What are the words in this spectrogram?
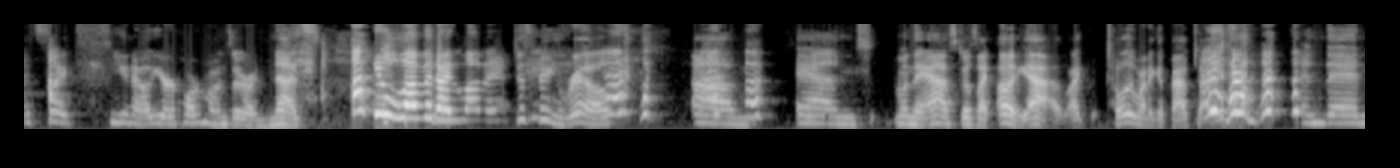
it's like you know your hormones are nuts. I love it. I love it. Just being real. Um, and when they asked, I was like, "Oh yeah, like totally want to get baptized." and then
